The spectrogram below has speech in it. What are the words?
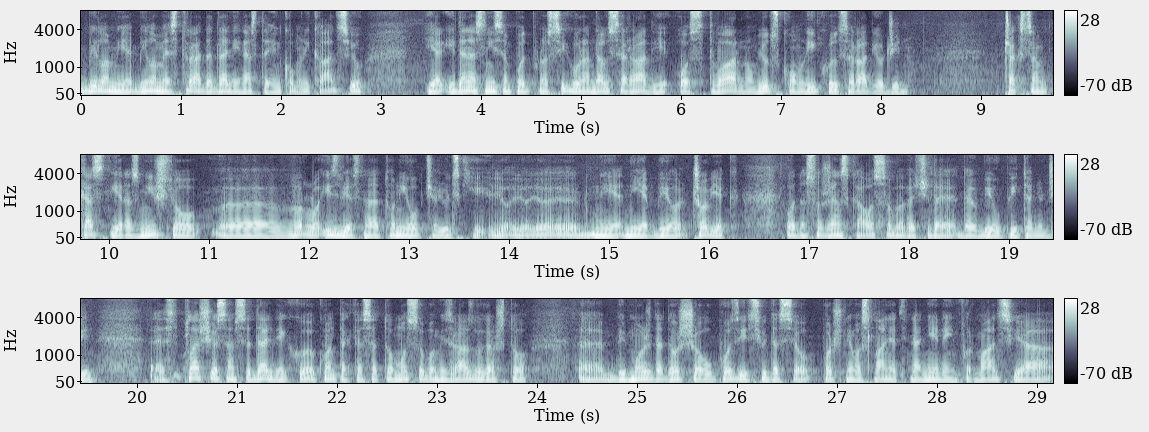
bilo mi je, bilo me je strah da dalje nastavim komunikaciju, jer i danas nisam potpuno siguran da li se radi o stvarnom ljudskom liku ili se radi o džinu. Čak sam kasnije razmišljao e, vrlo izvjesno da to nije uopće ljudski, nije, nije bio čovjek, odnosno ženska osoba, već da je, da je bio u pitanju džin. E, plašio sam se daljnjeg kontakta sa tom osobom iz razloga što bi možda došao u poziciju da se počnemo slanjati na njene informacije, a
